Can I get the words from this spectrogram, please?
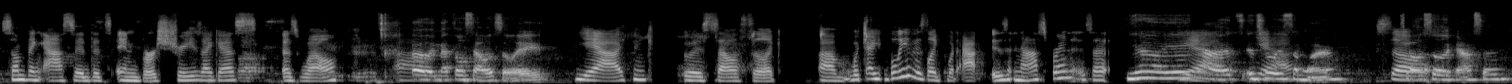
something acid that's in birch trees, I guess, as well. Um, oh, like methyl salicylate. Yeah, I think it was salicylic, um, which I believe is like what is it an aspirin? Is that? Yeah, yeah, yeah. yeah. It's it's yeah. really similar. So salicylic acid.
